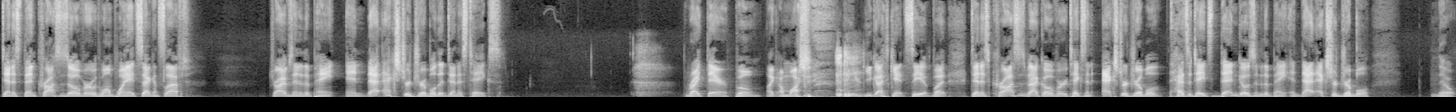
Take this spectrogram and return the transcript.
Dennis then crosses over with 1.8 seconds left, drives into the paint, and that extra dribble that Dennis takes right there. Boom. Like I'm watching. you guys can't see it, but Dennis crosses back over, takes an extra dribble, hesitates, then goes into the paint, and that extra dribble you know,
